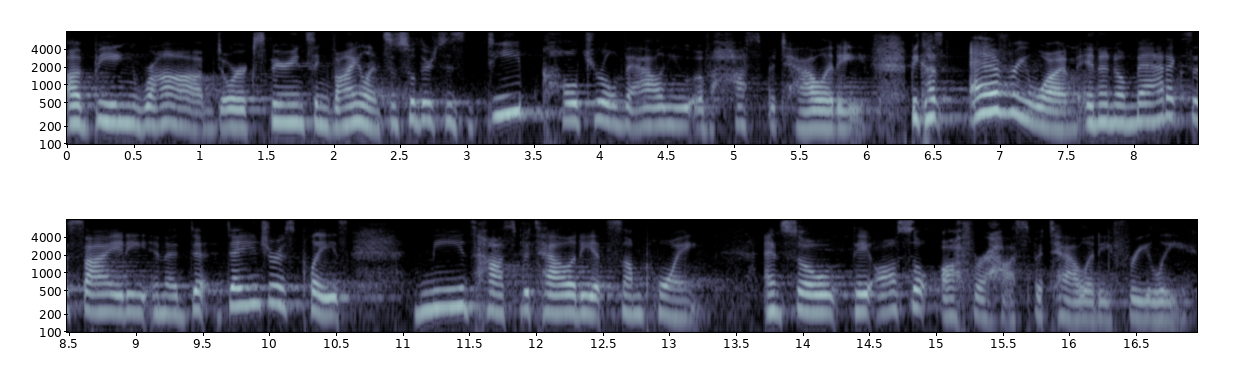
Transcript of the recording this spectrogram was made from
of being robbed or experiencing violence. And so, there's this deep cultural value of hospitality because everyone in a nomadic society in a d- dangerous place needs hospitality at some point. And so they also offer hospitality freely.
